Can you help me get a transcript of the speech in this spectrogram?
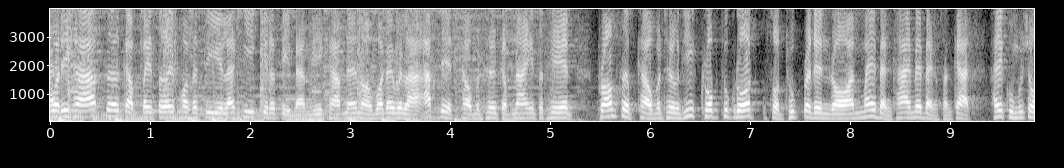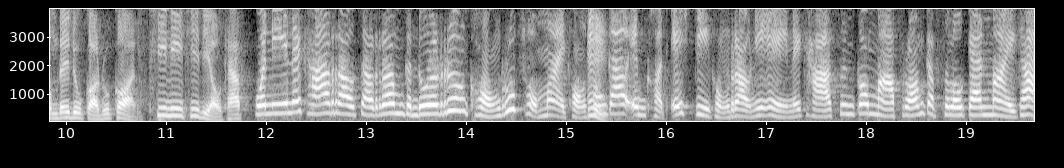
สวัสดีครับ เจอกับใบเตยพรพจีและกีกิรติแบบนี้ครับ แน่นอนว่าได้เวลาอัปเดตข่าวบันเทิงกับนายอินเตอร์เทน พร้อมเสิร์ฟข่าวบันเทิงที่ครบทุกรส สดทุกประเด็นร้อน ไม่แบ่งค่ายไม่แบ่งสังกัด ให้คุณผู้ชมได้ดูก่อนรู้ก่อนที่นี่ที่เดียวครับ วันนี้นะคะเราจะเริ่มกันด้วยเรื่องของรูปโฉมใหม่ของช่องอืม9 m c o t HD ของเรานี่เองนะคะ ซึ่งก็มาพร้อมกับสโลแกนใหม่ค่ะ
